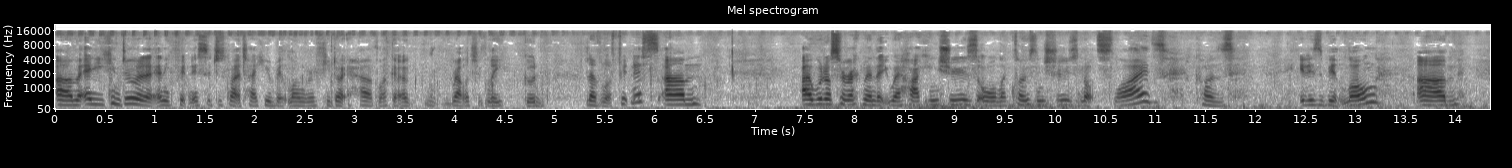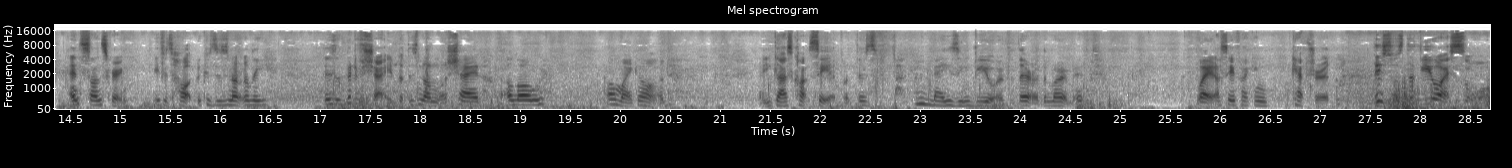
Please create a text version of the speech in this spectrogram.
Um, and you can do it at any fitness. It just might take you a bit longer if you don't have like a relatively good level of fitness. I would also recommend that you wear hiking shoes or like closing shoes, not slides, because it is a bit long. Um, and sunscreen if it's hot because there's not really there's a bit of shade, but there's not a lot of shade along. Oh my god. You guys can't see it, but there's an amazing view over there at the moment. Wait, I'll see if I can capture it. This was the view I saw.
